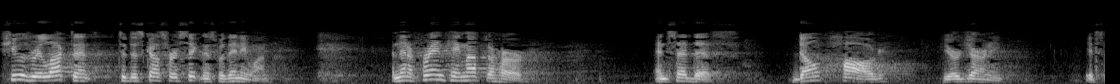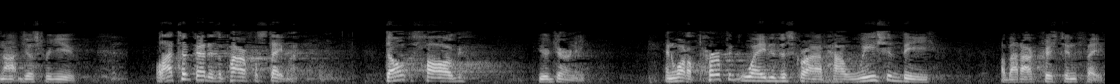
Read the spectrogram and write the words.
she was reluctant to discuss her sickness with anyone. And then a friend came up to her and said this, don't hog your journey. It's not just for you. Well, I took that as a powerful statement. Don't hog your journey. And what a perfect way to describe how we should be about our Christian faith.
